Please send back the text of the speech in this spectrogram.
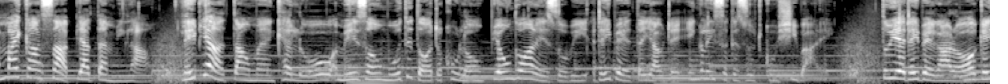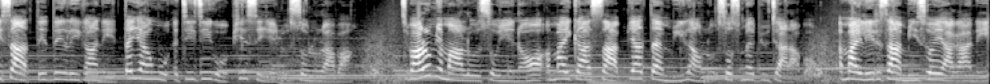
အမိုက်ကစပြတ်တက်မီလားလေးပြတောင်မှန်ခက်လို့အမေဆုံးမိုးတစ်တော်တစ်ခုလုံးပြုံးသွားတယ်ဆိုပြီးအတိတ်ပဲတက်ရောက်တဲ့အင်္ဂလိပ်စကားစုတစ်ခုရှိပါတယ်သူ့ရဲ့အတိတ်ပဲကတော့ကိစ္စသေးသေးလေးကနေတက်ရောက်မှုအကြီးကြီးကိုဖြစ်စေတယ်လို့ဆိုလိုတာပါကျမတို့မြန်မာလိုဆိုရင်တော့အမိုက်ကစပြတ်တက်မီလောင်လို့ဆိုစမတ်ပြူကြတာပေါ့အမိုက်လေးတစ်စမီးဆွဲရာကနေ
